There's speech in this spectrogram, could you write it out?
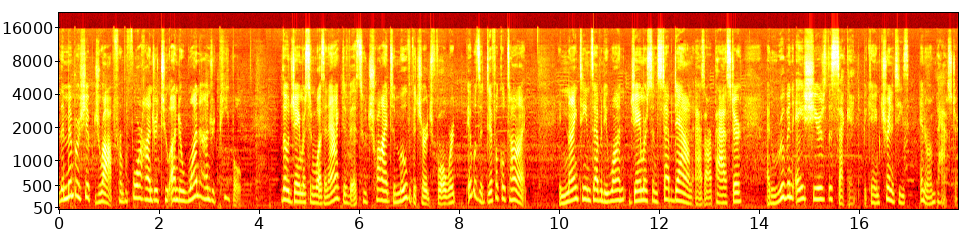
the membership dropped from 400 to under 100 people. Though Jamerson was an activist who tried to move the church forward, it was a difficult time. In 1971, Jamerson stepped down as our pastor, and Reuben A. Sheares II became Trinity's interim pastor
